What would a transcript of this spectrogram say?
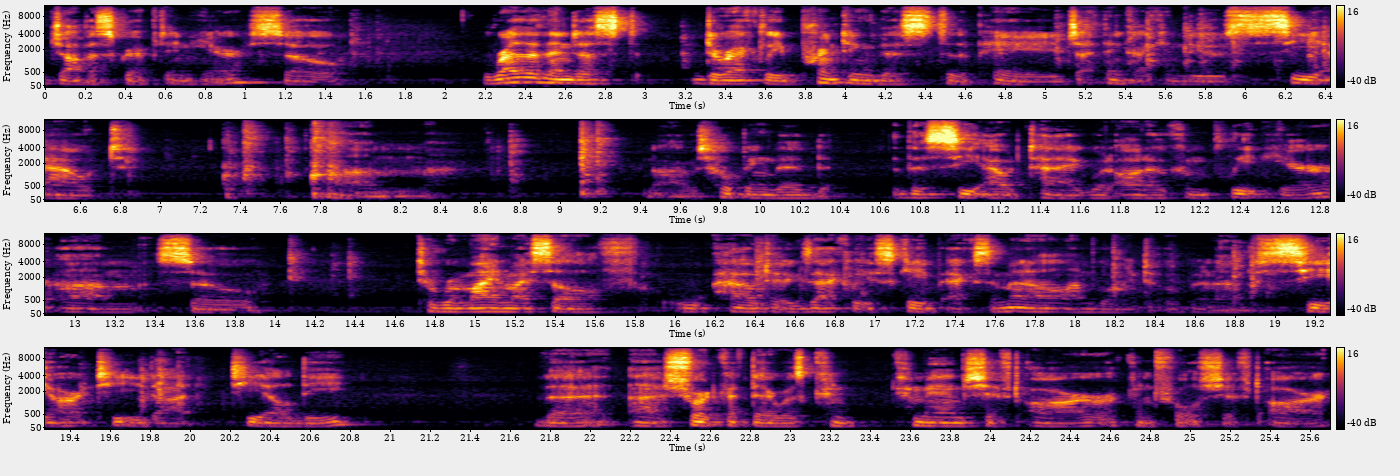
JavaScript in here. So rather than just directly printing this to the page, I think I can do cout. Um, no, I was hoping that the cout tag would auto-complete here. Um, so to remind myself how to exactly escape XML, I'm going to open up crt.tld the uh, shortcut there was Command Shift R or Control Shift R.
